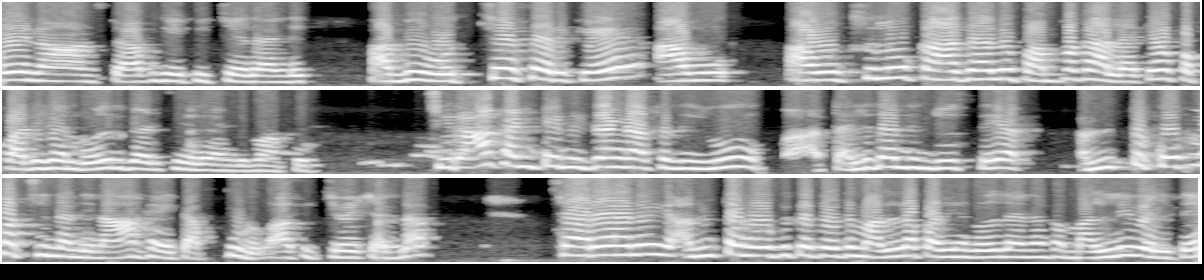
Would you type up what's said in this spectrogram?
డే నాన్ స్టాప్ చేయించేదండి అవి వచ్చేసరికి ఆ ఆ ఉక్సులు కాజాలు పంపకాలకే ఒక పదిహేను రోజులు గడిచేదండి మాకు. చిరాకు అంటే నిజంగా అసలు తల్లిదండ్రులు చూస్తే అంత కోపం వచ్చిందండి నాకైతే అప్పుడు ఆ సిచ్యువేషన్లో. సరే అని అంత ఓపికతోటి మళ్ళీ పదిహేను రోజులు అయినాక మళ్ళీ వెళ్తే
